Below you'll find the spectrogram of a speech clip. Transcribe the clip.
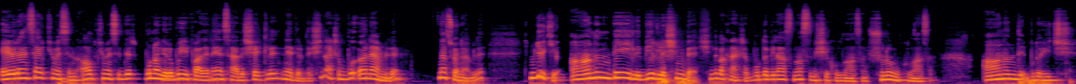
Evrensel kümesinin alt kümesidir. Buna göre bu ifadenin en sade şekli nedir diyor. Şimdi arkadaşlar bu önemli. Nasıl önemli? Şimdi diyor ki A'nın D ile birleşim B. Şimdi bakın arkadaşlar burada biraz nasıl bir şey kullansam. Şunu mu kullansam? A'nın bu da hiç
